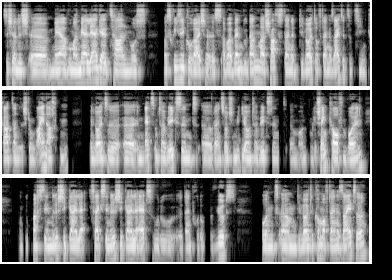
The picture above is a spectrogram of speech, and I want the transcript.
sicherlich äh, mehr, wo man mehr Lehrgeld zahlen muss, was risikoreicher ist. Aber wenn du dann mal schaffst, deine, die Leute auf deine Seite zu ziehen, gerade dann Richtung Weihnachten, wenn Leute äh, im Netz unterwegs sind äh, oder in Social Media unterwegs sind ähm, und ein Geschenk kaufen wollen, und du machst denen richtig geile, zeigst denen richtig geile Ads, wo du äh, dein Produkt bewirbst und ähm, die Leute kommen auf deine Seite,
